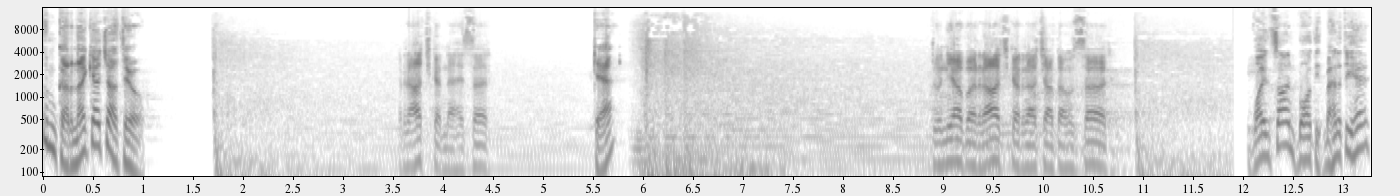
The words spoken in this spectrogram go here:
तुम करना क्या चाहते हो? राज करना है सर। क्या? दुनिया पर राज करना चाहता हूँ सर। वो इंसान बहुत ही मेहनती है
